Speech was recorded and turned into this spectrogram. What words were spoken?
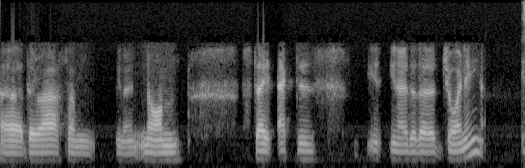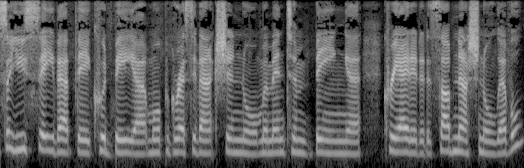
uh, there are some, you know, non-state actors, you, you know, that are joining. So you see that there could be uh, more progressive action or momentum being uh, created at a subnational level,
